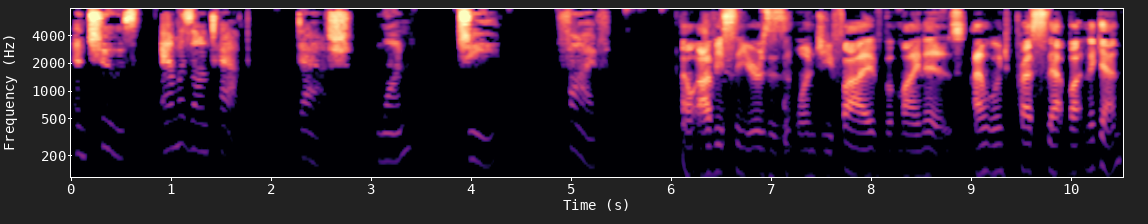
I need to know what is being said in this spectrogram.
and choose Amazon Tap dash 1 G 5. Now, obviously yours isn't 1G5, but mine is. I'm going to press that button again,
